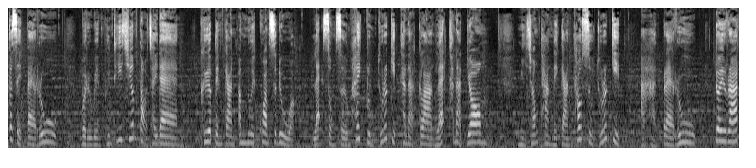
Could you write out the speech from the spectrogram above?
เกษตรแปรรูป บริเวณพื้นที่เชื่อมต่อชายแดน เพื่อเป็นการอำนวยความสะดวก และส่งเสริมให้กลุ่มธุรกิจขนาดกลางและขนาดย่อม มีช่องทางในการเข้าสู่ธุรกิจ อาหารแปรรูป โดยรัฐ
